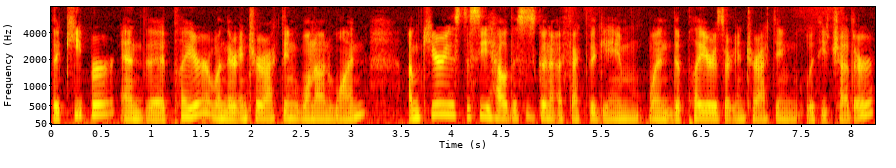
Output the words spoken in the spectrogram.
the keeper and the player when they're interacting one on one. I'm curious to see how this is going to affect the game when the players are interacting with each other.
